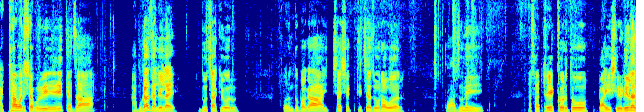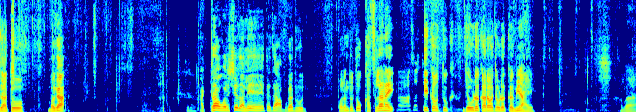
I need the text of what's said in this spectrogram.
अठरा वर्षापूर्वी त्याचा अपघात झालेला आहे दुचाकीवरून. परंतु बघा इच्छाशक्तीच्या जोरावर तो अजूनही असा ट्रेक करतो पायी शिर्डीला जातो. बघा. अठरा वर्ष झाले त्याचा अपघात होऊन परंतु तो खचला नाही. कौतुक जेवढं करावं तेवढं कमी आहे. बा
